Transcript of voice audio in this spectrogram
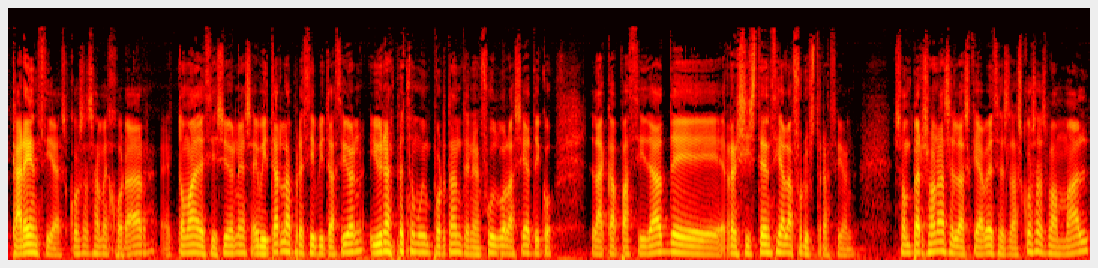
carencias, cosas a mejorar, toma de decisiones, evitar la precipitación y un aspecto muy importante en el fútbol asiático, la capacidad de resistencia a la frustración. Son personas en las que a veces las cosas van mal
